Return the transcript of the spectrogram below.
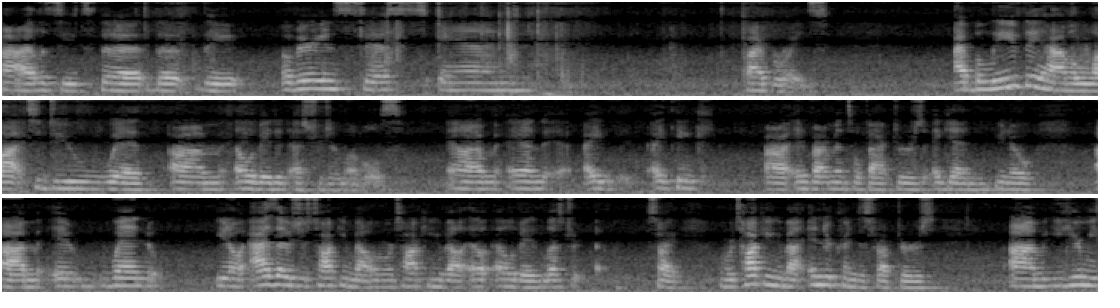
Uh, let's see, it's the the the ovarian cysts and fibroids. I believe they have a lot to do with um, elevated estrogen levels. Um, and I, I think uh, environmental factors, again, you know, um, it, when, you know, as I was just talking about, when we're talking about ele elevated, sorry, when we're talking about endocrine disruptors, um, you hear me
